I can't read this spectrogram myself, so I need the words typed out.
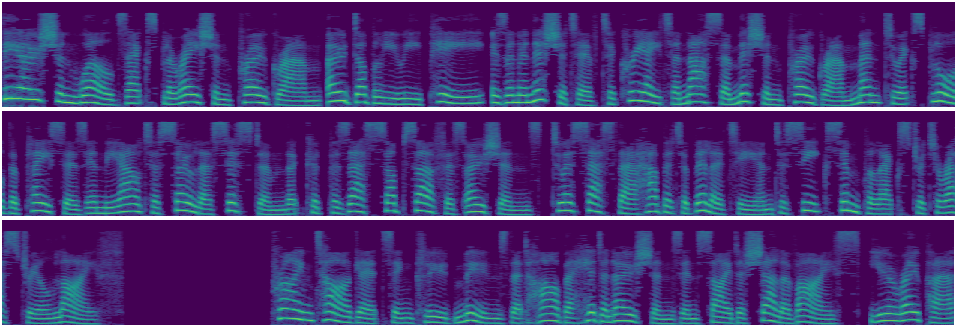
The Ocean Worlds Exploration Program is an initiative to create a NASA mission program meant to explore the places in the outer solar system that could possess subsurface oceans, to assess their habitability and to seek simple extraterrestrial life. Prime targets include moons that harbor hidden oceans inside a shell of ice, Europa,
